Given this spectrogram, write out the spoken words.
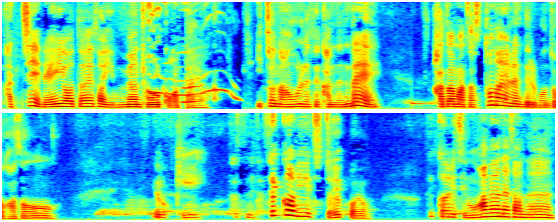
같이 layered해서 입으면 좋을 것 같아요. 이천 아울렛에 갔는데 가자마자 스톤 아일랜드를 먼저 가서 이렇게 샀습니다. 색깔이 진짜 예뻐요. 색깔이 지금 화면에서는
